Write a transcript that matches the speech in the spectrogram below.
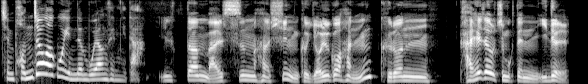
지금 번져가고 있는 모양새입니다. 일단 말씀하신 그 열거한 그런 가해자로 지목된 이들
